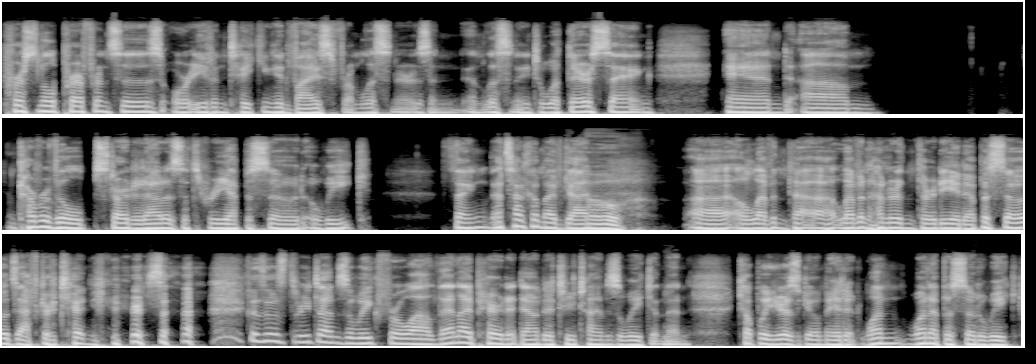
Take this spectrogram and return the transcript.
personal preferences or even taking advice from listeners and, and listening to what they're saying. And um, Coverville started out as a three episode a week thing. That's how come I've got oh. uh, 11, uh, 1,138 episodes after 10 years because it was three times a week for a while. Then I pared it down to two times a week. And then a couple of years ago, made it one, one episode a week.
